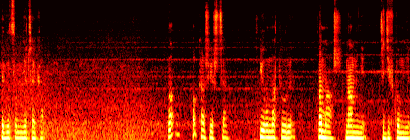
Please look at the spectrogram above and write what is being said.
tego, co mnie czeka? Pokaż jeszcze siłą natury, co masz na mnie, przeciwko mnie.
